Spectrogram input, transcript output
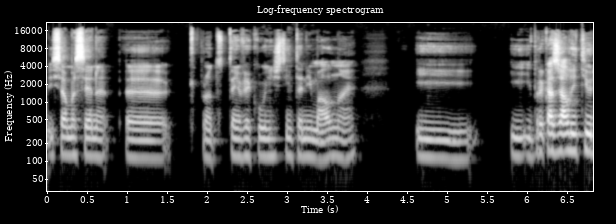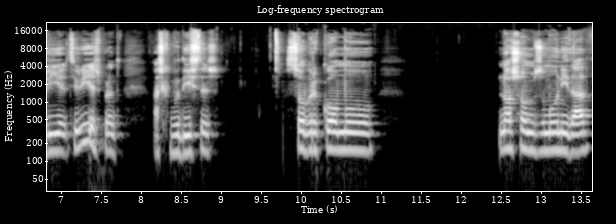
Isso é uma cena uh, que pronto, tem a ver com o instinto animal, não é? E, e, e, por acaso já li teoria, teorias, pronto, acho que budistas, sobre como nós somos uma unidade,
